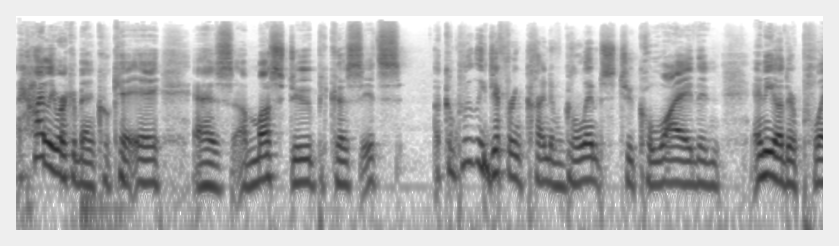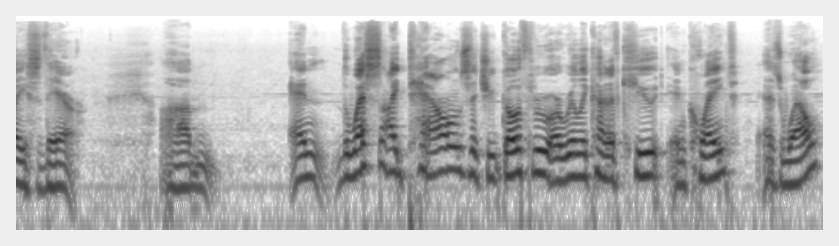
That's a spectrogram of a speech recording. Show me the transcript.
I highly recommend Kokee as a must do because it's a completely different kind of glimpse to Kauai than any other place there. Um, and the west side towns that you go through are really kind of cute and quaint as well.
